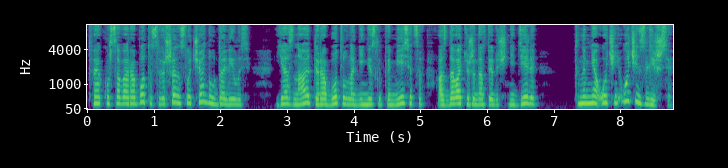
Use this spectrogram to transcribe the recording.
Твоя курсовая работа совершенно случайно удалилась. Я знаю, ты работал над ней несколько месяцев, а сдавать уже на следующей неделе. Ты на меня очень-очень злишься.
